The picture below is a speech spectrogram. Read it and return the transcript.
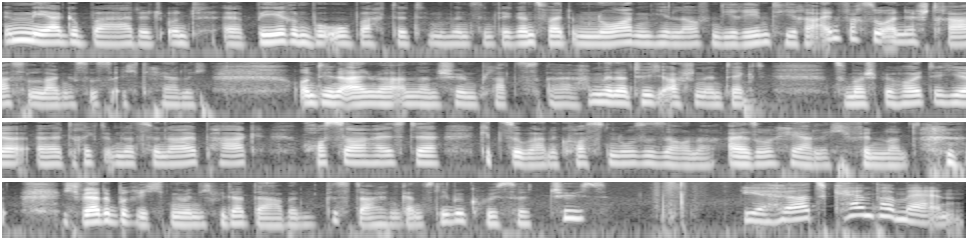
im Meer gebadet und äh, Bären beobachtet. Im Moment sind wir ganz weit im Norden. Hier laufen die Rentiere einfach so an der Straße lang. Es ist echt herrlich. Und den einen oder anderen schönen Platz äh, haben wir natürlich auch schon entdeckt. Zum Beispiel heute hier äh, direkt im Nationalpark, Hossa heißt der, gibt es sogar eine kostenlose kostenlose Sauna. Also herrlich, Finnland. Ich werde berichten, wenn ich wieder da bin. Bis dahin ganz liebe Grüße. Tschüss. Ihr hört Camperman.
